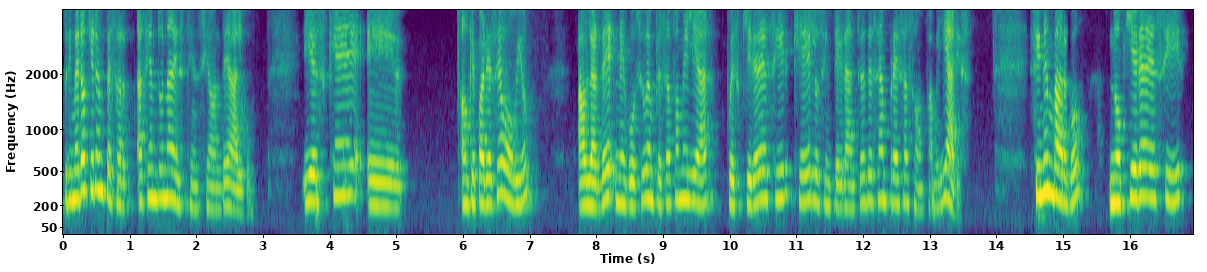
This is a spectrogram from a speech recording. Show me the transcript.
primero quiero empezar haciendo una distinción de algo. Y es que, eh, aunque parece obvio, hablar de negocio de empresa familiar, pues quiere decir que los integrantes de esa empresa son familiares. Sin embargo, no quiere decir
